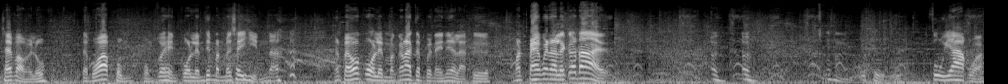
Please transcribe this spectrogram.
ใช่เปล่าไม่รู้ แต่เพราะว่าผมผมเคยเห็นโกเลมที่มันไม่ใช่หินนะมันแปลว่าโกเลมมันก็น่าจะเป็นไอเนี่ยแหละคือ มันแปลงเป็นอะไรก็ได้อู้หือโอ้โหสู้ยากว่ะ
